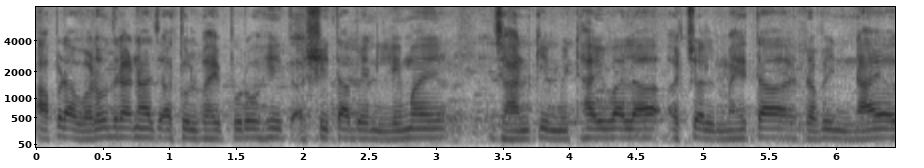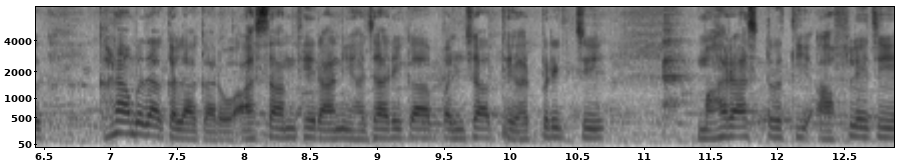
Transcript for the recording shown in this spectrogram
આપણા વડોદરાના જ અતુલભાઈ પુરોહિત, અશિતાબેન લીમય, જાનકી મીઠાઈવાલા, અચલ મહેતા, રવિન નાયક, ઘણા બધા કલાકારો. આસામથી રાની હજારિકા, પંજાબથી હરપ્રીતજી, મહારાષ્ટ્રથી આફલેજી,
